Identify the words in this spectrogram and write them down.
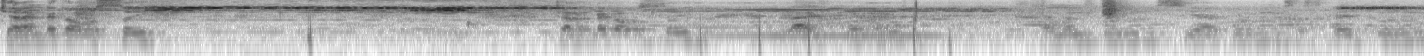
চ্যানেলটাকে অবশ্যই চ্যানেলটাকে অবশ্যই লাইক করবেন কমেন্ট করবেন শেয়ার করবেন সাবস্ক্রাইব করবেন।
